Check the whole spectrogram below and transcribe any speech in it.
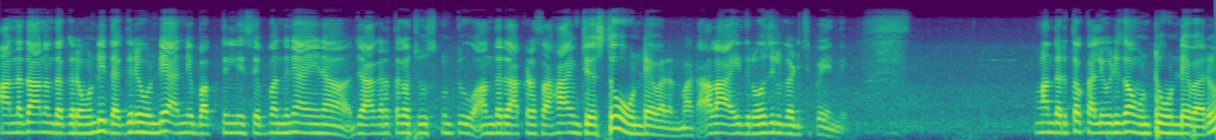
అన్నదానం దగ్గర ఉండి దగ్గర ఉండి అన్ని భక్తుల్ని సిబ్బందిని ఆయన జాగ్రత్తగా చూసుకుంటూ అందరు అక్కడ సహాయం చేస్తూ ఉండేవారు అనమాట అలా ఐదు రోజులు గడిచిపోయింది. అందరితో కలివిడిగా ఉంటూ ఉండేవారు.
